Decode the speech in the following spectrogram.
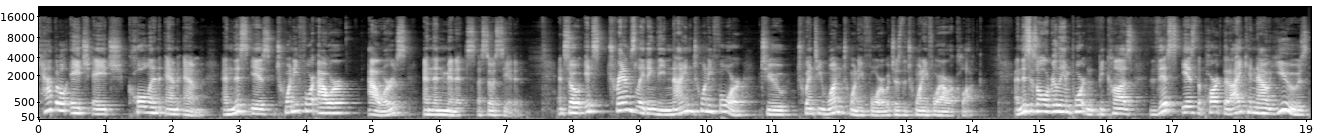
capital HH colon MM. And this is 24 hour hours and then minutes associated. And so it's translating the 924 to 2124, which is the 24 hour clock. And this is all really important because this is the part that I can now use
